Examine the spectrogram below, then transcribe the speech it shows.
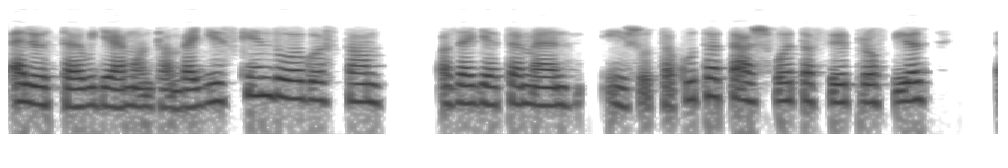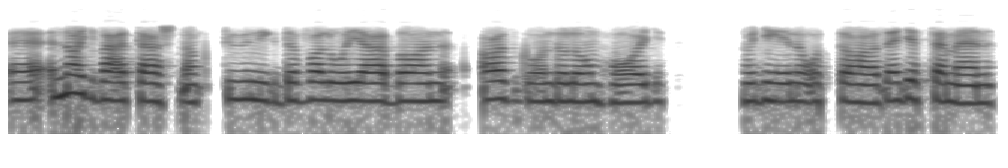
Előtte ugye elmondtam, vegyészként dolgoztam, az egyetemen, és ott a kutatás volt a fő profil. Nagy váltásnak tűnik, de valójában azt gondolom, hogy, hogy én ott az egyetemen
